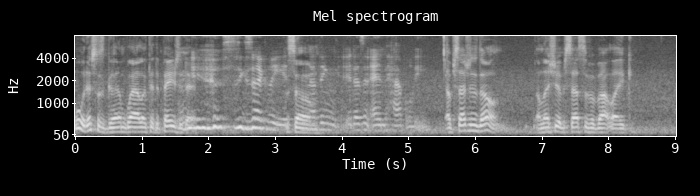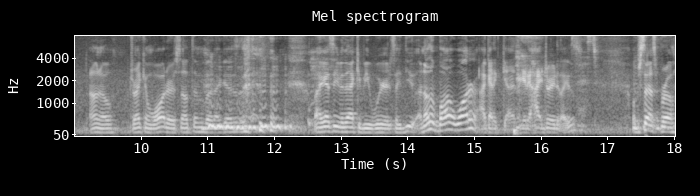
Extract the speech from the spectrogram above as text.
"Ooh, this was good. I'm glad I looked at the page today." Yes, exactly. It's So- nothing. It doesn't end happily. Obsessions don't, unless you're obsessive about like, I don't know, drinking water or something. But I guess, I guess even that could be weird. It's like, dude, another bottle of water? I gotta, gotta get hydrated. Like, this- obsessed, bro.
